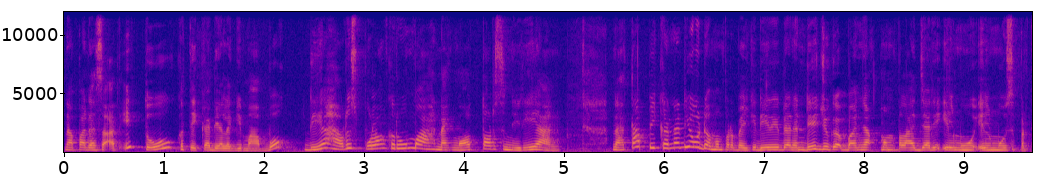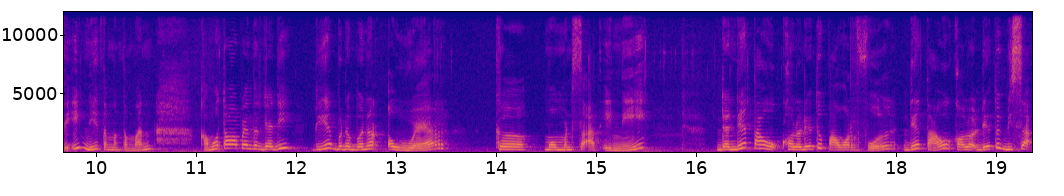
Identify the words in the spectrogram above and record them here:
Nah pada saat itu ketika dia lagi mabok, dia harus pulang ke rumah naik motor sendirian. Nah, tapi karena dia udah memperbaiki diri dan dia juga banyak mempelajari ilmu-ilmu seperti ini, teman-teman, kamu tahu apa yang terjadi? Dia benar-benar aware ke momen saat ini, dan dia tahu kalau dia tuh powerful, dia tahu kalau dia tuh bisa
